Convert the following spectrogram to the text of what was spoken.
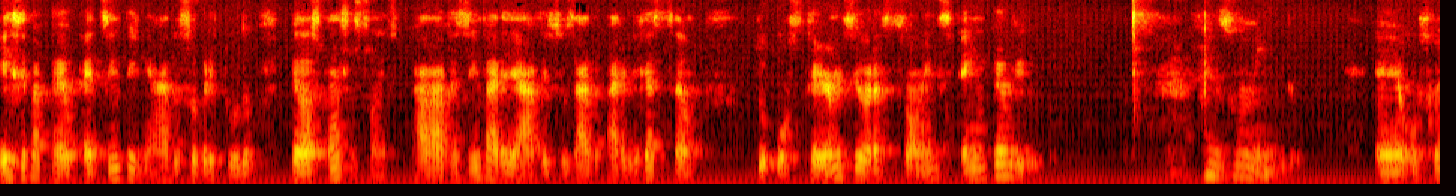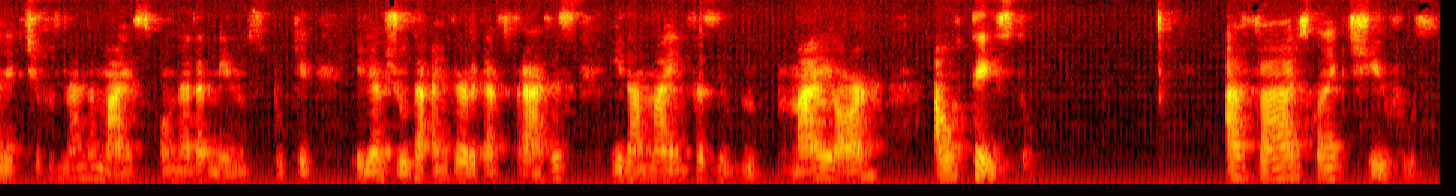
Esse papel é desempenhado, sobretudo, pelas conjunções, palavras invariáveis usadas para ligação dos termos e orações em um período. Resumindo, é, os conectivos nada mais ou nada menos do que ele ajuda a interligar as frases e dá uma ênfase maior ao texto. Há vários conectivos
